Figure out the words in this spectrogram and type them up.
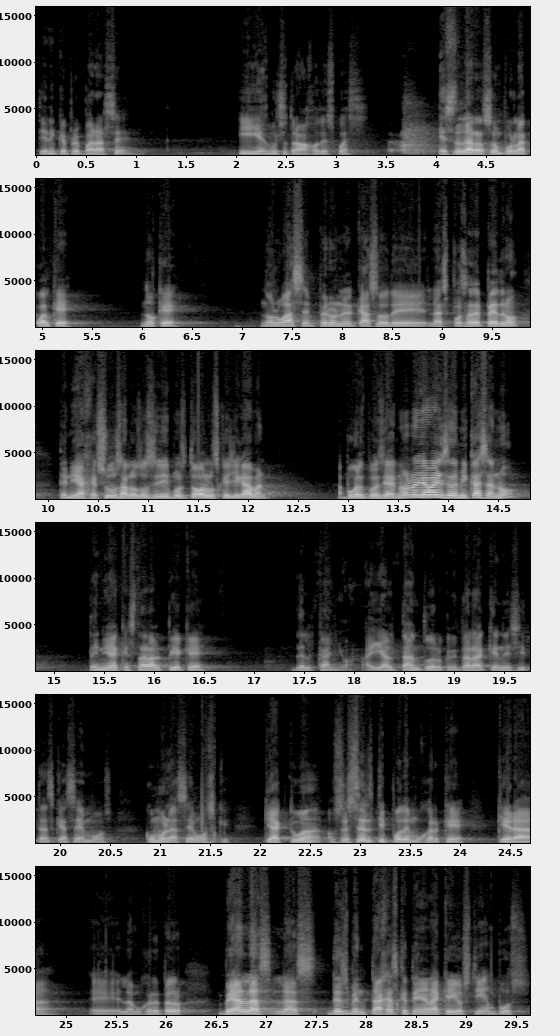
tienen que prepararse y es mucho trabajo después. Esa es la razón por la cual que, no que, no lo hacen. Pero en el caso de la esposa de Pedro, tenía a Jesús, a los dos discípulos, todos los que llegaban. ¿A poco les puedo decir, no, no, ya váyanse de mi casa? No. Tenía que estar al pie que del cañón, ahí al tanto de lo que necesitara, qué necesitas, qué hacemos, cómo le hacemos, qué, qué actúa. O sea, ese es el tipo de mujer que, que era eh, la mujer de Pedro. Vean las, las desventajas que tenían aquellos tiempos.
